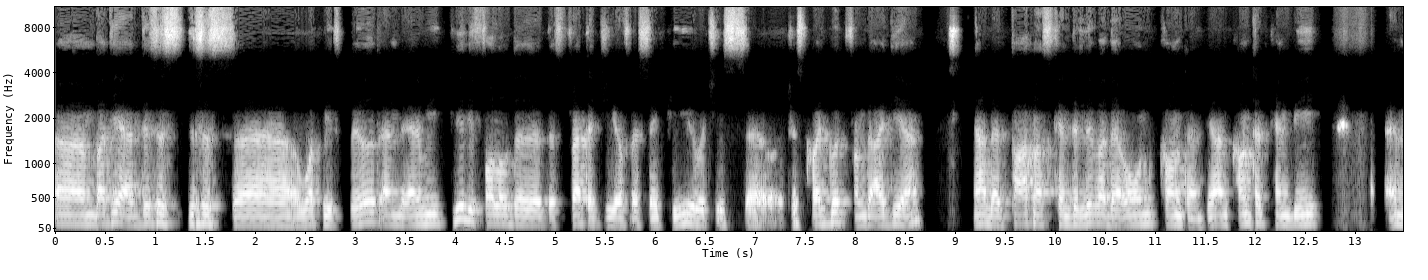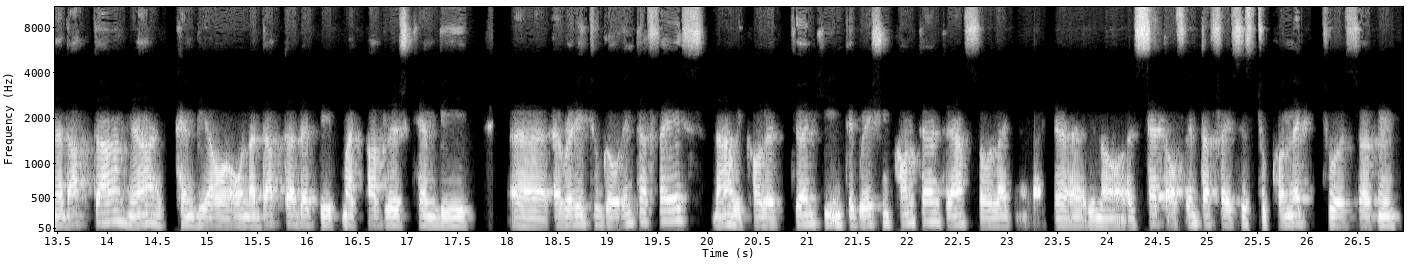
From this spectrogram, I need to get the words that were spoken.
um, but yeah, this is this is uh, what we've built, and, and we clearly follow the, the strategy of SAP, which is uh, which is quite good from the idea yeah, that partners can deliver their own content. Yeah, and content can be an adapter. Yeah, it can be our own adapter that we might publish. Can be uh, a ready-to-go interface. Now we call it turnkey integration content. Yeah, so like like uh, you know a set of interfaces to connect to a certain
